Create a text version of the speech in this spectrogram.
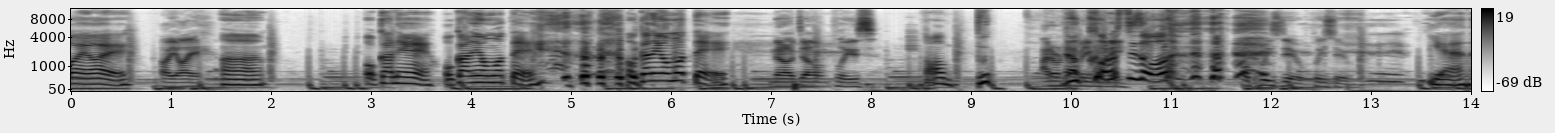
Oi, oi. Oi, oi. Uh, No, don't, please. Uh, I don't have any money. oh, please do. Please do. Yeah.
